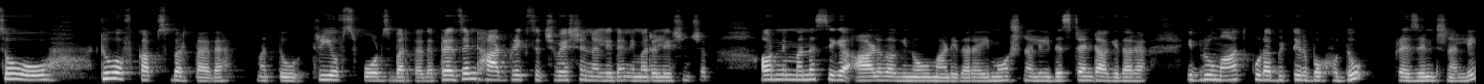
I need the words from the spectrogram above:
ಸೊ ಟೂ ಆಫ್ ಕಪ್ಸ್ ಬರ್ತಾ ಇದೆ ಮತ್ತು ತ್ರೀ ಆಫ್ ಸ್ಪೋರ್ಟ್ಸ್ ಬರ್ತಾ ಇದೆ. ಪ್ರೆಸೆಂಟ್ ಹಾರ್ಟ್ ಬ್ರೇಕ್ ಸಿಚುವೇಶನ್ ಅಲ್ಲಿದೆ ನಿಮ್ಮ ರಿಲೇಶನ್ಶಿಪ್ ಅವ್ರು ನಿಮ್ಮ ಮನಸ್ಸಿಗೆ ಆಳವಾಗಿ ನೋವು ಮಾಡಿದ್ದಾರೆ ಇಮೋಷ್ನಲಿ ಡಿಸ್ಟೆಂಟ್ ಆಗಿದ್ದಾರೆ. ಇಬ್ರು ಮಾತು ಕೂಡ ಬಿಟ್ಟಿರಬಹುದು ಪ್ರೆಸೆಂಟ್ನಲ್ಲಿ.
